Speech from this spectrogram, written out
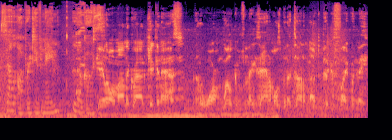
Cell operative name, Logos. Kilo, I'm on the ground kicking ass. Got a warm welcome from these animals, but I taught them not to pick a fight with me.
